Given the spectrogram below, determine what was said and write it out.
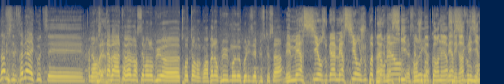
Non, mais c'est très bien. Écoute, c'est. Mais on Voilà. sait que t'as pas, t'as pas forcément non plus euh, trop de temps, donc on va pas non plus monopoliser plus que ça. Mais merci en tout cas, merci on joue Pop Ouais, Corner. merci, Merci, Ange les gars. Pop Corner, ça Merci fait grave beaucoup. plaisir.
